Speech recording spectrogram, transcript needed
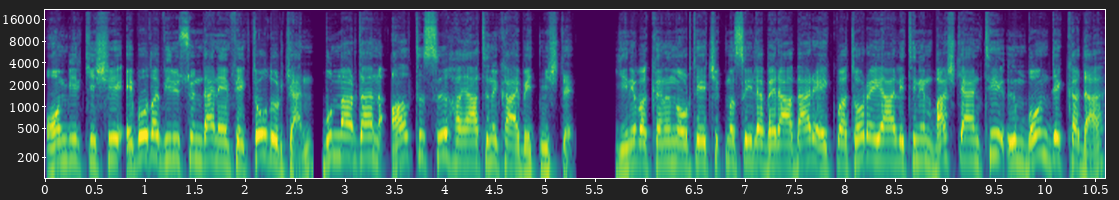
11 kişi Ebola virüsünden enfekte olurken bunlardan 6'sı hayatını kaybetmişti. Yeni vakanın ortaya çıkmasıyla beraber Ekvator eyaletinin başkenti Mbondeka'da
